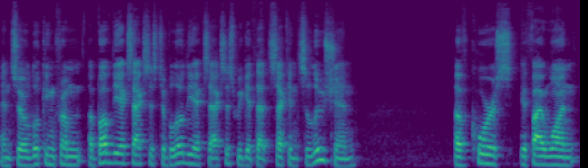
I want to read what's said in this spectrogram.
And so looking from above the x-axis to below the x-axis, we get that second solution. Of course, if I want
